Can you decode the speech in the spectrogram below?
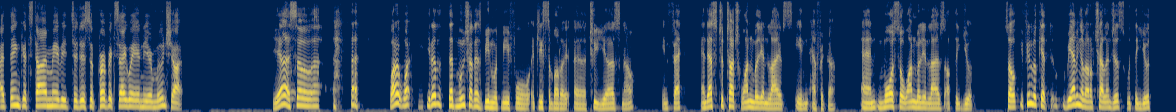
I think it's time maybe to just a perfect segue into your moonshot. Yeah. So, uh, what what you know that moonshot has been with me for at least about a, uh, two years now, in fact, and that's to touch one million lives in Africa, and more so one million lives of the youth. So, if you look at, we're having a lot of challenges with the youth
